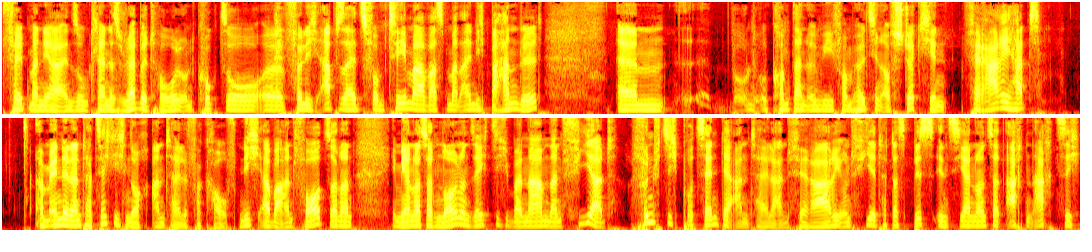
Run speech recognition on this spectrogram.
fällt man ja in so ein kleines Rabbit Hole und guckt so äh, völlig abseits vom Thema, was man eigentlich behandelt. ähm, und, und kommt dann irgendwie vom Hölzchen aufs Stöckchen. Ferrari hat am Ende dann tatsächlich noch Anteile verkauft. Nicht aber an Ford, sondern im Jahr 1969 übernahm dann Fiat 50 Prozent der Anteile an Ferrari und Fiat hat das bis ins Jahr 1988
